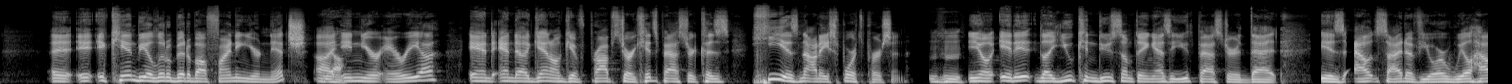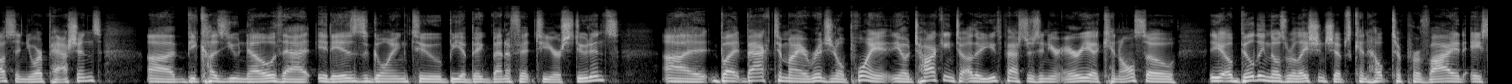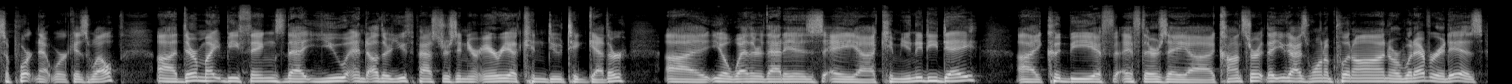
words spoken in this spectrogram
Uh, It, it can be a little bit about finding your niche uh, Yeah. in your area, and and again, I'll give props to our kids pastor because he is not a sports person. Mm-hmm. You know, it is like you can do something as a youth pastor that is outside of your wheelhouse and your passions. Uh, because you know that it is going to be a big benefit to your students. Uh, but back to my original point, you know, talking to other youth pastors in your area can also, you know, building those relationships can help to provide a support network as well. Uh, there might be things that you and other youth pastors in your area can do together. Uh, you know, whether that is a uh, community day, uh, it could be if if there's a uh, concert that you guys want to put on or whatever it is.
